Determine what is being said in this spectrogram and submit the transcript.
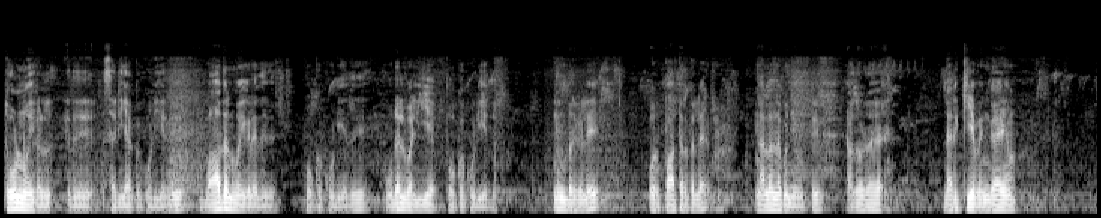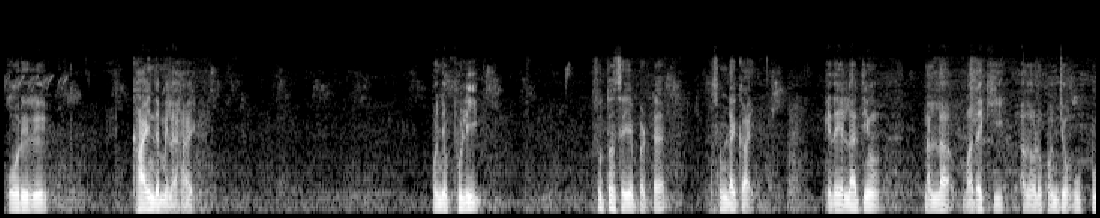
தோல் நோய்கள் இது சரியாக்கக்கூடியது வாத நோய்கள் இது போக்கக்கூடியது உடல் வலியை போக்கக்கூடியது. நண்பர்களே ஒரு பாத்திரத்தில் நல்லெண்ணெய் கொஞ்சம் விட்டு அதோட நறுக்கிய வெங்காயம் ஓரிரு காய்ந்த மிளகாய் கொஞ்சம் புளி சுத்தம் செய்யப்பட்ட சுண்டைக்காய் இதை எல்லாத்தையும் நல்லா வதக்கி அதோட கொஞ்சம் உப்பு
